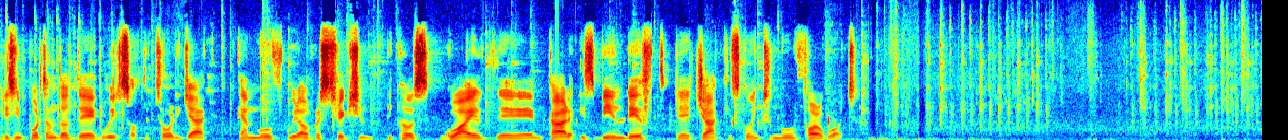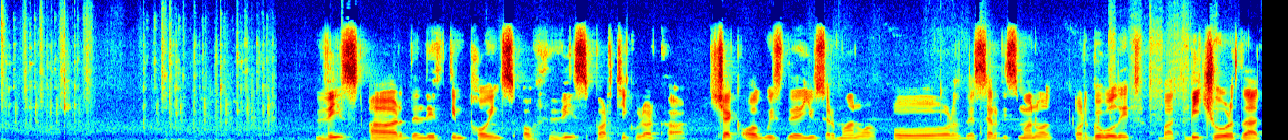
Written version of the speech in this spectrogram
It is important that the wheels of the trolley jack can move without restriction because while the car is being lifted, the jack is going to move forward. These are the lifting points of this particular car. Check always the user manual or the service manual or Google it, but be sure that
